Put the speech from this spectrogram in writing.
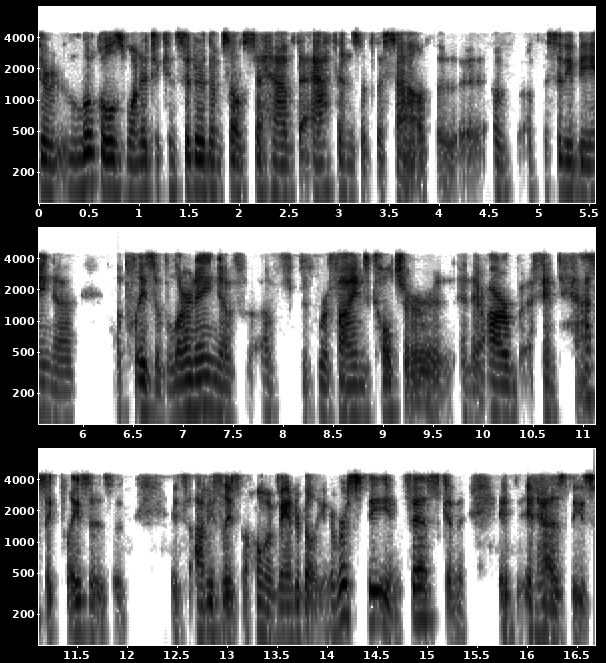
their locals wanted to consider themselves to have the Athens of the South, uh, of, of the city being a a place of learning, of, of refined culture, and, and there are fantastic places. It's obviously it's the home of Vanderbilt University and Fisk, and it, it has these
